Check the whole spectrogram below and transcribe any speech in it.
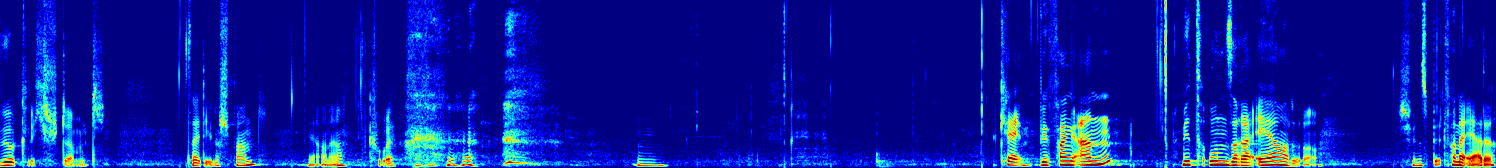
wirklich stimmt. Seid ihr gespannt? Ja, ne? Cool. Hm. okay, wir fangen an mit unserer Erde. Schönes Bild von der Erde.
